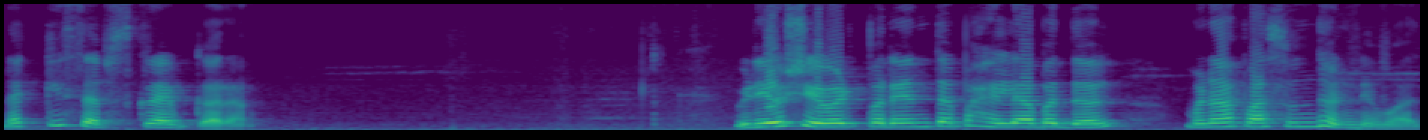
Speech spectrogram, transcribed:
नक्की सबस्क्राईब करा. व्हिडिओ शेवटपर्यंत पाहिल्याबद्दल मनापासून धन्यवाद.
